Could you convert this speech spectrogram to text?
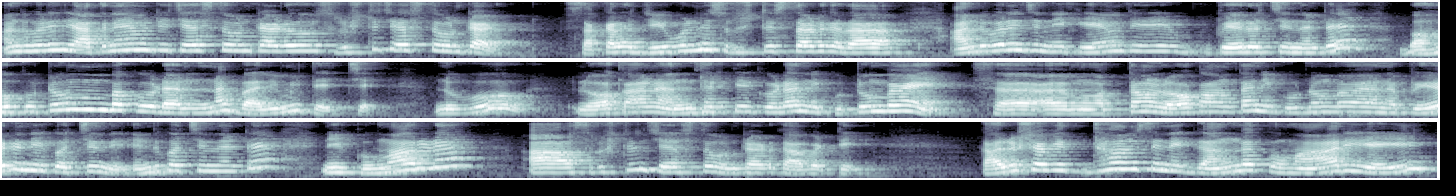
అందుగురించి అతనేమిటి చేస్తూ ఉంటాడు? సృష్టి చేస్తూ ఉంటాడు. సకల జీవుల్ని సృష్టిస్తాడు కదా. అందుగురించి నీకేమిటి పేరు వచ్చిందంటే బహుకుటుంబకుడన్న బలిమి తెచ్చే. నువ్వు లోకాన్ని అందరికీ కూడా నీ కుటుంబమే. స మొత్తం లోకం అంతా నీ కుటుంబమే అన్న పేరు నీకు వచ్చింది ఎందుకు వచ్చిందంటే నీ కుమారుడే ఆ సృష్టిని చేస్తూ ఉంటాడు కాబట్టి. కలుష విధ్వంసిని గంగ కుమారి అయి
